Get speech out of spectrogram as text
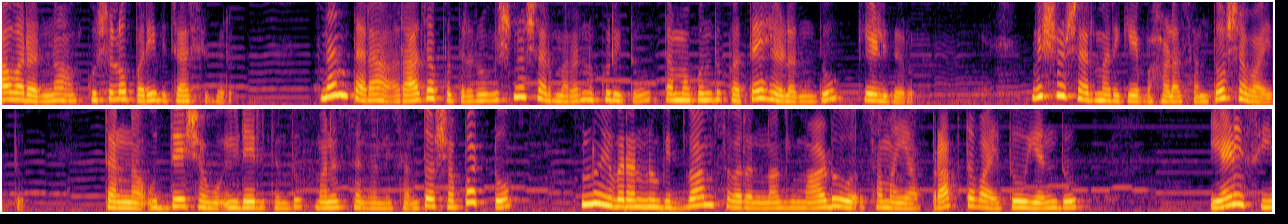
ಅವರನ್ನು ಕುಶಲೋಪರಿ ವಿಚಾರಿಸಿದರು. ನಂತರ ರಾಜಪುತ್ರರು ವಿಷ್ಣು ಶರ್ಮರನ್ನು ಕುರಿತು ತಮಗೊಂದು ಕತೆ ಹೇಳೆಂದು ಕೇಳಿದರು. ವಿಷ್ಣು ಶರ್ಮರಿಗೆ ಬಹಳ ಸಂತೋಷವಾಯಿತು. ತನ್ನ ಉದ್ದೇಶವು ಈಡೇರಿತೆಂದು ಮನಸ್ಸಿನಲ್ಲಿ ಸಂತೋಷಪಟ್ಟು ಇನ್ನು ಇವರನ್ನು ವಿದ್ವಾಂಸವರನ್ನಾಗಿ ಮಾಡುವ ಸಮಯ ಪ್ರಾಪ್ತವಾಯಿತು ಎಂದು ಎಣಿಸಿ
